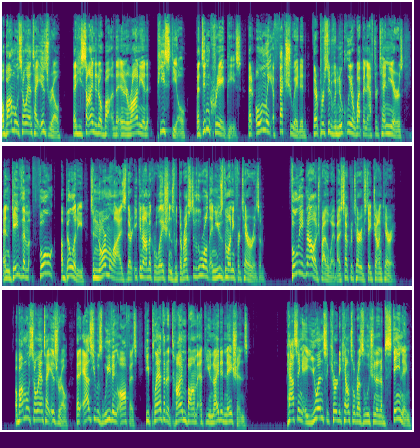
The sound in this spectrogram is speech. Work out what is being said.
Obama was so anti Israel that he signed an, Ob- an Iranian peace deal that didn't create peace, that only effectuated their pursuit of a nuclear weapon after 10 years and gave them full ability to normalize their economic relations with the rest of the world and use the money for terrorism. Fully acknowledged, by the way, by Secretary of State John Kerry. Obama was so anti Israel that as he was leaving office, he planted a time bomb at the United Nations, passing a UN Security Council resolution and abstaining.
